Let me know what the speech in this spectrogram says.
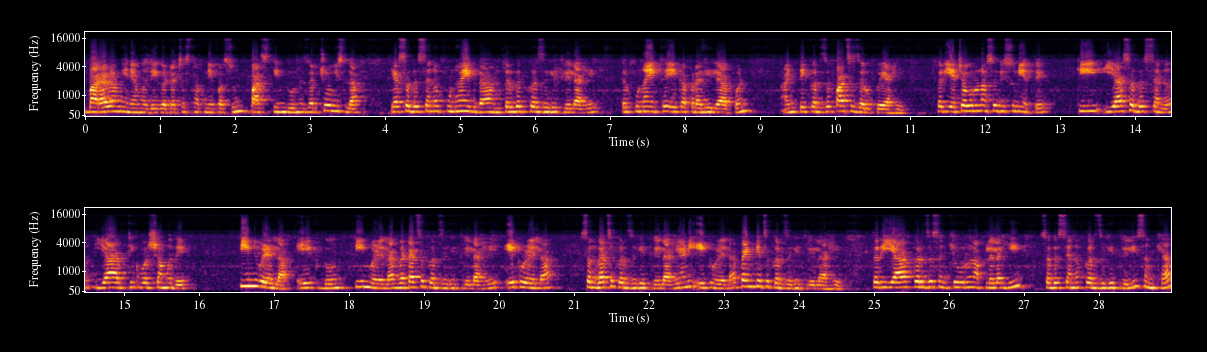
बाराव्या महिन्यामध्ये गटाच्या स्थापनेपासून पाच तीन दोन हजार चोवीसला या सदस्यानं पुन्हा एकदा अंतर्गत कर्ज घेतलेलं आहे. तर पुन्हा इथं एक आकडा लिहिला आपण आणि ते कर्ज पाच हजार रुपये आहे. तर याच्यावरून असं दिसून येते की या सदस्यानं या आर्थिक वर्षामध्ये तीन वेळेला एक दोन तीन वेळेला गटाचं कर्ज घेतलेलं आहे एक वेळेला संघाचं कर्ज घेतलेलं आहे आणि एक वेळेला बँकेचं कर्ज घेतलेलं आहे. तर या कर्ज संख्येवरून आपल्याला ही सदस्यानं कर्ज घेतलेली संख्या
